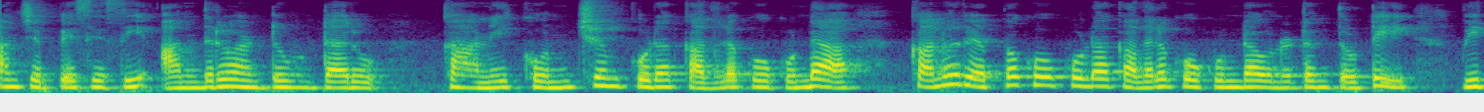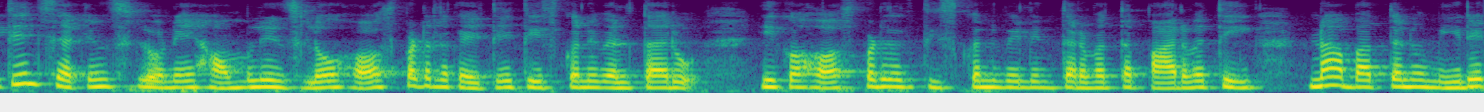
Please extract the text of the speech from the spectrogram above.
అని చెప్పేసేసి అందరూ అంటూ ఉంటారు. కానీ కొంచెం కూడా కదలకోకుండా కను రెప్పకోకుండా కదలకోకుండా ఉండటంతో వితిన్ సెకండ్స్లోనే అంబులెన్స్లో హాస్పిటల్కి అయితే తీసుకొని వెళ్తారు. ఇక హాస్పిటల్కి తీసుకొని వెళ్ళిన తర్వాత పార్వతి నా భర్తను మీరే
